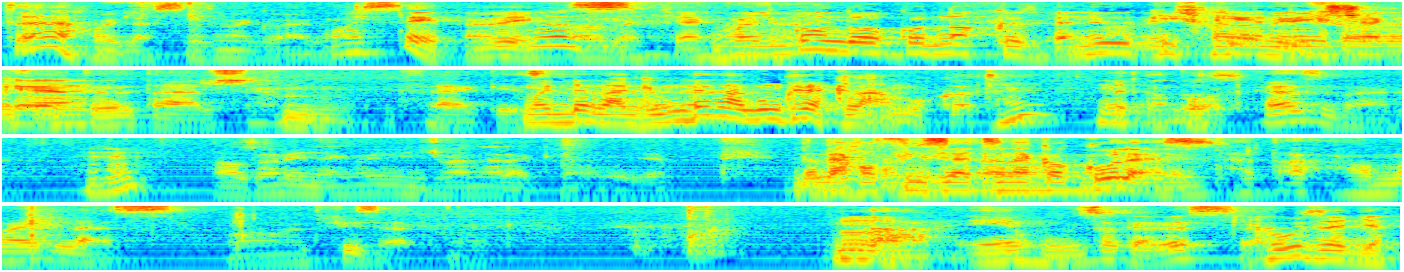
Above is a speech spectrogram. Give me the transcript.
De hogy lesz ez megvágva? Majd szépen végighallgatják. Vagy gondolkodnak közben ők is kérdéseken. felkészül. Majd bevágjunk, bevágunk reklámokat. Hm? A podcastben? Mhm. Az a lényeg, hogy nincs benne reklám, ugye? De ha megtanítanak fizetnek, akkor majd. lesz? Hát ha majd lesz, ha majd fizetnek. Na. Na, én húzok először? Húzz egyet.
